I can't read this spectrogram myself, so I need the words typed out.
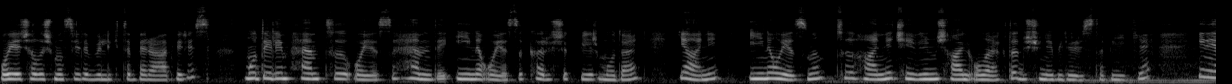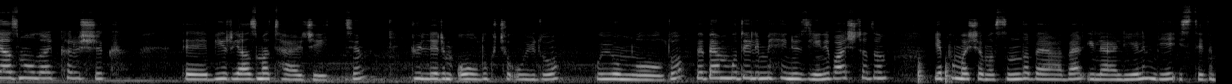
oya çalışmasıyla birlikte beraberiz. Modelim hem tığ oyası hem de iğne oyası karışık bir model. Yani iğne oyasının tığ haline çevrilmiş hali olarak da düşünebiliriz tabii ki. Yine yazma olarak karışık bir yazma tercih ettim. Güllerim oldukça uydu, uyumlu oldu ve ben modelimi henüz yeni başladım yapım aşamasında beraber ilerleyelim diye istedim.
